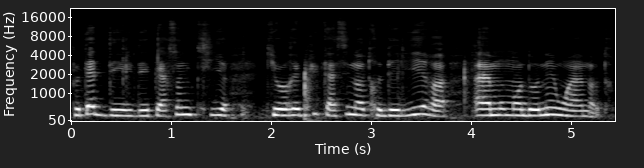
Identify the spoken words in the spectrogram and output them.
peut-être des, des, personnes qui, qui auraient pu casser notre délire à un moment donné ou à un autre.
